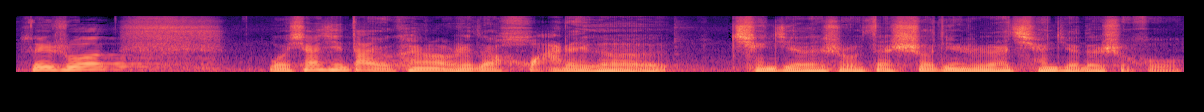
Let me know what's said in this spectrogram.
所以说，我相信大有克洋老师在画这个情节的时候，在设定这段情节的时候，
